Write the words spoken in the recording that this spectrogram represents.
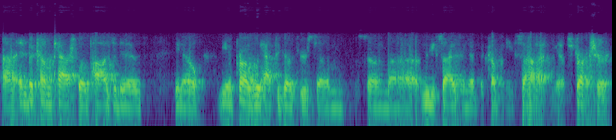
uh, and become cash flow positive. You know, you probably have to go through some some uh, resizing of the company size, you know, structure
